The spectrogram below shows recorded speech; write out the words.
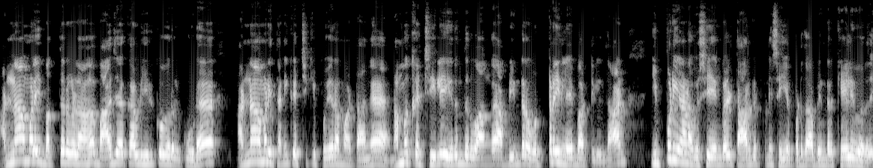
அண்ணாமலை பக்தர்களாக பாஜகவில் இருக்கவர்கள் கூட அண்ணாமலை தனி கட்சிக்கு போயிட மாட்டாங்க நம்ம கட்சியிலே இருந்துருவாங்க அப்படின்ற ஒற்றை நிலைப்பாட்டில் தான் இப்படியான விஷயங்கள் டார்கெட் பண்ணி செய்யப்படுது அப்படின்ற கேள்வி வருது.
